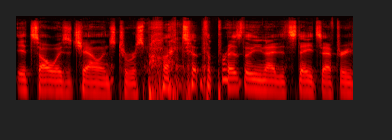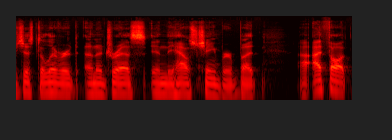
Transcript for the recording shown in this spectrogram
it's always a challenge to respond to the president of the United States after he's just delivered an address in the House chamber. But uh, I thought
